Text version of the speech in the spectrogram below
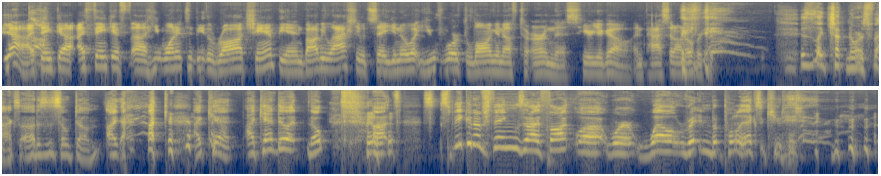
Yeah, I oh. think uh, I think if uh, he wanted to be the Raw champion, Bobby Lashley would say, "You know what? You've worked long enough to earn this. Here you go, and pass it on over to." Him. This is like Chuck Norris facts. Oh, this is so dumb. I, I, I can't. I can't do it. Nope. Speaking of things that I thought uh, were well written but poorly executed, the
